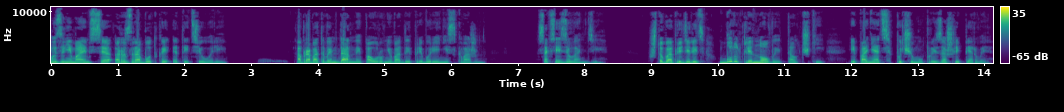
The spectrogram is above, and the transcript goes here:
Мы занимаемся разработкой этой теории. Обрабатываем данные по уровню воды при бурении скважин со всей Зеландии, чтобы определить, будут ли новые толчки, и понять, почему произошли первые.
